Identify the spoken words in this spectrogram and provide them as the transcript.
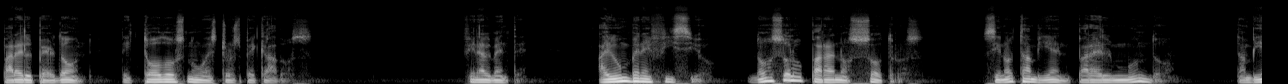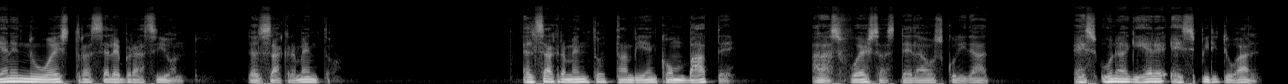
para el perdón de todos nuestros pecados. Finalmente, hay un beneficio no solo para nosotros, sino también para el mundo, también en nuestra celebración del sacramento. El sacramento también combate a las fuerzas de la oscuridad es una guerra espiritual.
